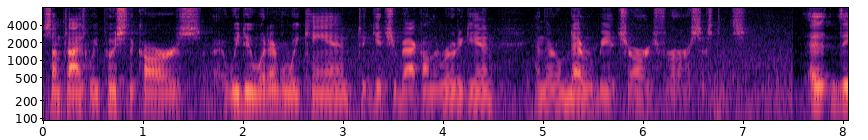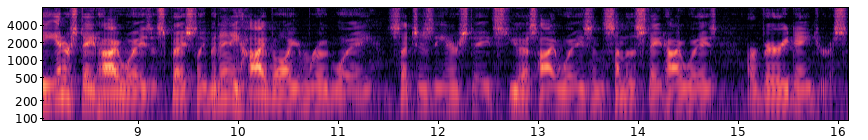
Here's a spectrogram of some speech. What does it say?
Sometimes we push the cars. We do whatever we can to get you back on the road again, and there will never be a charge for our assistance. Uh, the interstate highways, especially, but any high volume roadway, such as the interstates, U.S. highways, and some of the state highways, are very dangerous.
